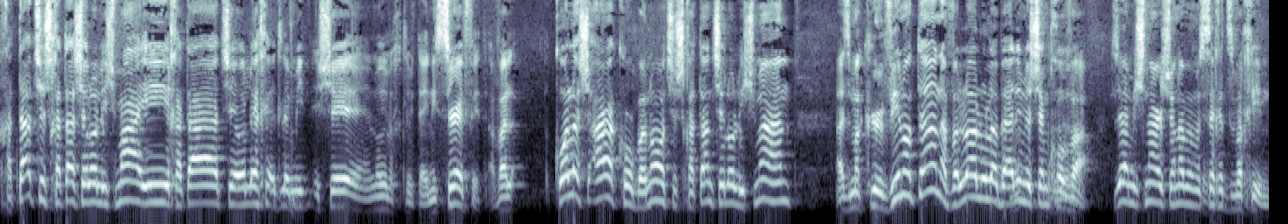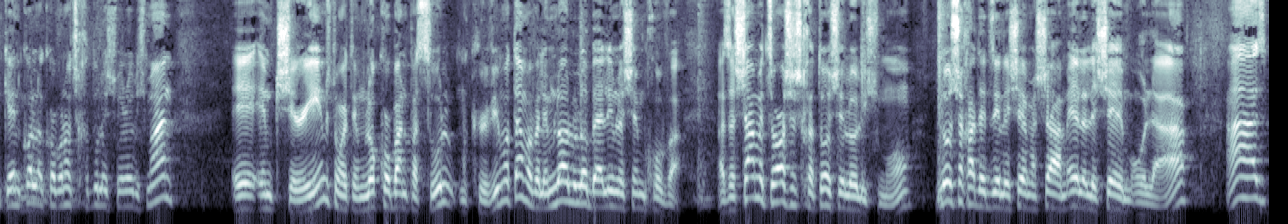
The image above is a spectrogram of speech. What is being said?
חטאת ששחטה שלא לשמה היא חטאת שהולכת, למ... ש... לא הולכת למיטה, היא נשרפת, אבל כל השאר הקורבנות ששחטן שלא לשמן, אז מקריבים אותן, אבל לא עלו לבעלים לשם חובה. זה המשנה הראשונה במסכת זבחים, כן? כל הקורבנות שחטאו שלא לשמן אה, הם כשרים, זאת אומרת הם לא קורבן פסול, מקריבים אותם, אבל הם לא עלו לבעלים לשם חובה. אז אשם מצורע ששחטו שלא לשמו, לא שחט את זה לשם אשם אלא לשם עולה, אז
